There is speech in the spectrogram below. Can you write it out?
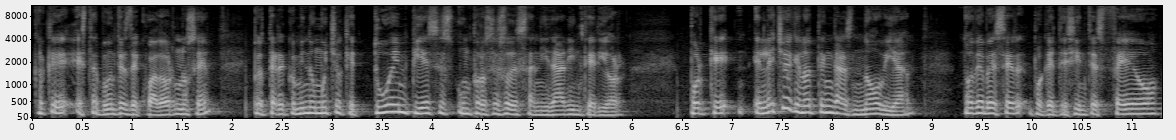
creo que esta pregunta es de Ecuador, no sé, pero te recomiendo mucho que tú empieces un proceso de sanidad interior, porque el hecho de que no tengas novia no debe ser porque te sientes feo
